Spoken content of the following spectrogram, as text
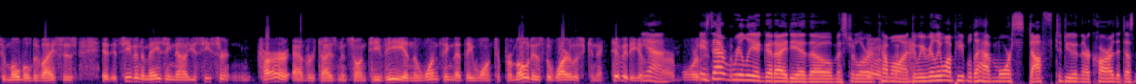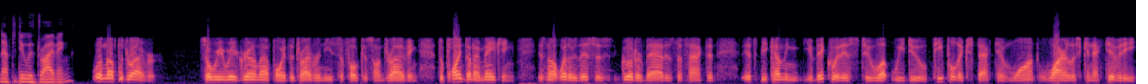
to mobile devices. It, it's even amazing now. You see certain car advertisements on TV, and the one thing that they want to promote is the wireless connectivity of yeah. the car. More than is that the, really a good idea, though, Mr. Lord? No, Come on, do we really want people to have more stuff to do in their car that doesn't have to do with driving? Well, not the driver. So we, we agree on that point. The driver needs to focus on driving. The point that I'm making is not whether this is good or bad, is the fact that it's becoming ubiquitous to what we do. People expect and want wireless connectivity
